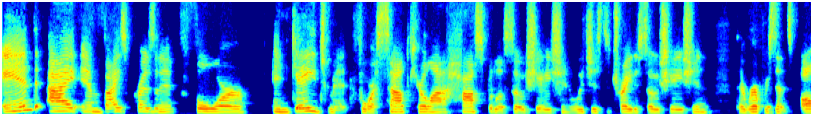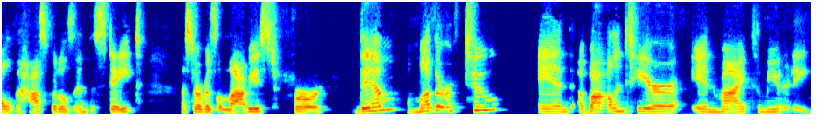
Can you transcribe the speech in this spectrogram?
and I am vice president for engagement for South Carolina Hospital Association, which is the trade association that represents all the hospitals in the state. I serve as a lobbyist for them, mother of two, and a volunteer in my community.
